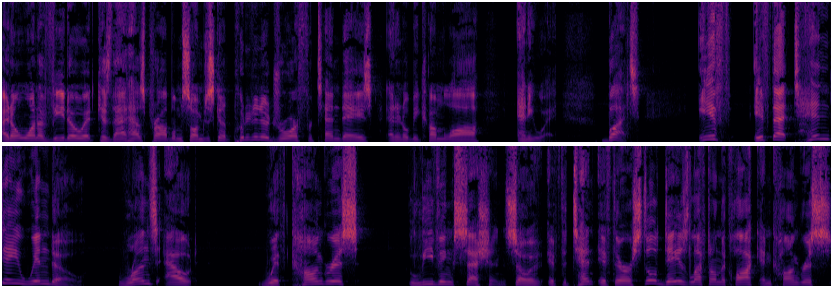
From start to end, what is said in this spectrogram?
I don't want to veto it because that has problems. So I'm just going to put it in a drawer for 10 days and it'll become law anyway. But if if that 10-day window runs out with Congress leaving session. So if the 10 if there are still days left on the clock and Congress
